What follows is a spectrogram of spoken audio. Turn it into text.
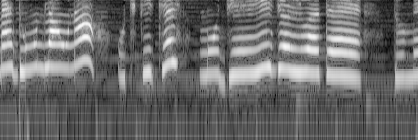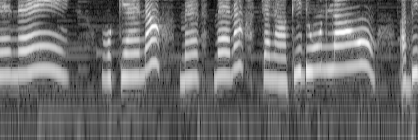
मैं ढूंढ लाऊं ना, उसकी सिर्फ़ मुझे ही ज़रूरत है। तुम्हें नहीं। वो क्या है ना, मैं मैं ना चलाकी ढूंढ लाऊं। अभी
